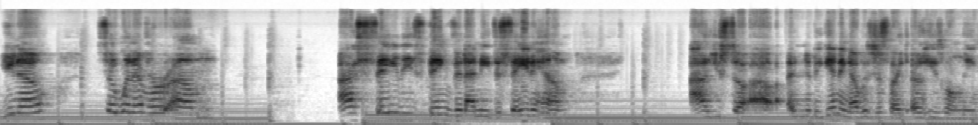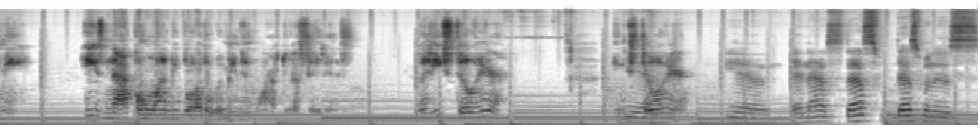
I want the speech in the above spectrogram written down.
You know? So whenever um I say these things that I need to say to him, I used to, uh, in the beginning, I was just like, oh, he's going to leave me. He's not going to want to be bothered with me anymore after I say this. But he's still here. He's yeah. still here yeah and that's that's that's when it's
